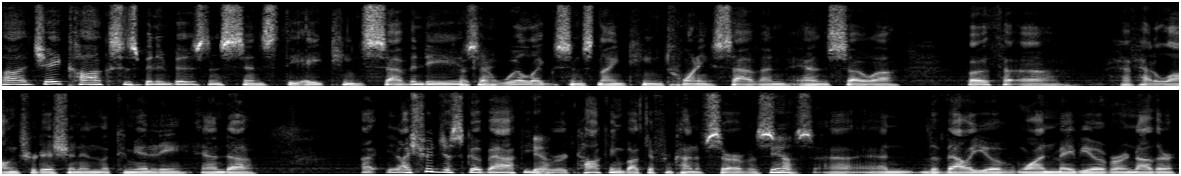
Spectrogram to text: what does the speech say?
Uh, Jaycox has been in business since the 1870s okay. and Willig since 1927, and so uh, both uh, have had a long tradition in the community. And uh, I, I, should just go back. You yeah. were talking about different kind of services yeah. uh, and the value of one maybe over another.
